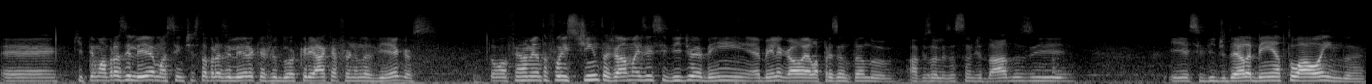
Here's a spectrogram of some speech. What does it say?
é, que tem uma brasileira, uma cientista brasileira que ajudou a criar, que é a Fernanda Viegas. Então a ferramenta foi extinta já, mas esse vídeo é bem, é bem legal, ela apresentando a visualização de dados e, e esse vídeo dela é bem atual ainda. Né?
